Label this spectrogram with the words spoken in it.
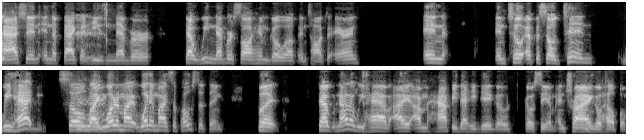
passion in the fact that he's never that we never saw him go up and talk to Aaron. And until episode 10 we hadn't so mm-hmm. like what am i what am i supposed to think but that now that we have i i'm happy that he did go go see him and try and go mm-hmm. help him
